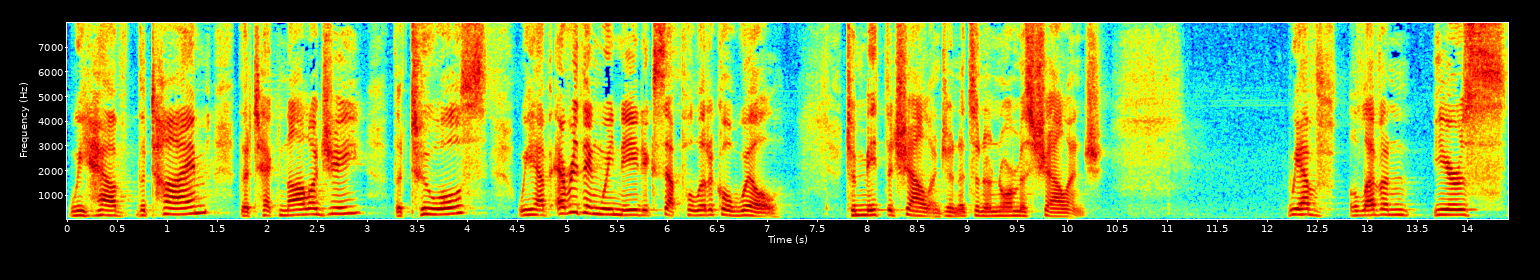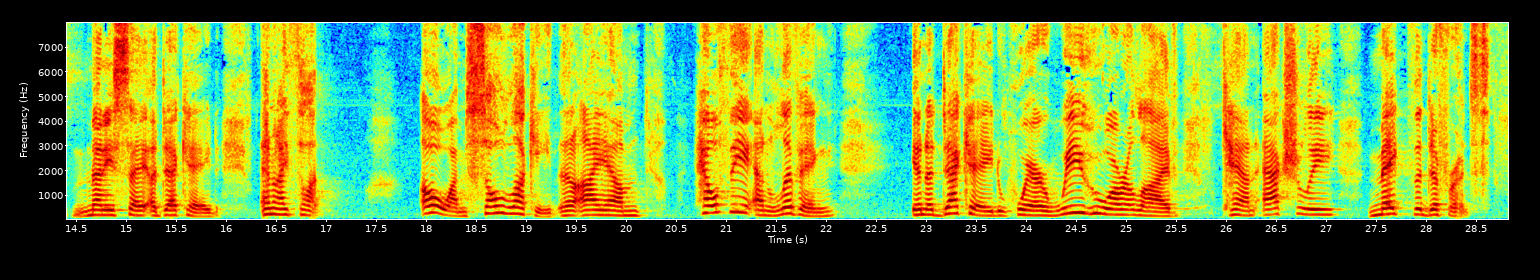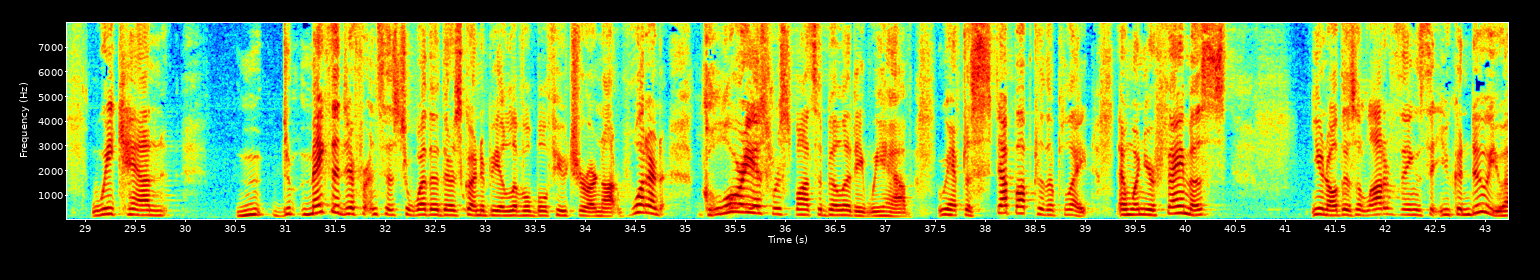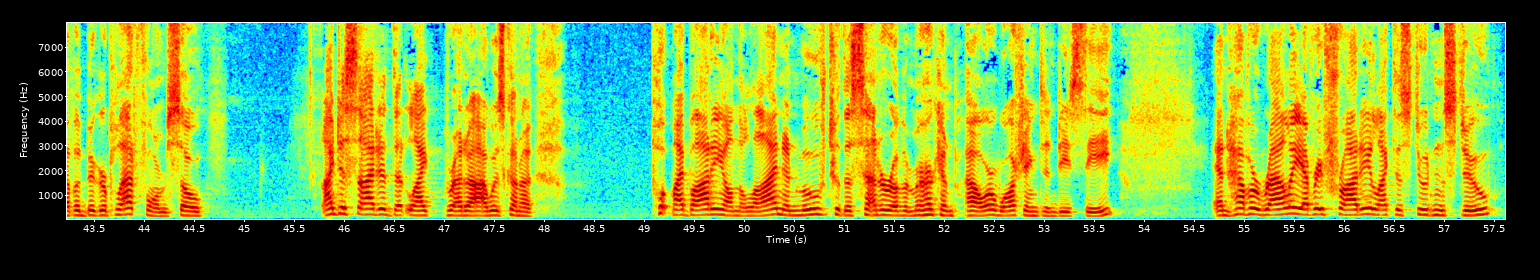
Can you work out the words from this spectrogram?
We have the time, the technology, the tools. We have everything we need except political will to meet the challenge, and it's an enormous challenge. We have 11 years, many say a decade. And I thought, oh, I'm so lucky that I am healthy and living in a decade where we who are alive can actually make the difference. We can make the difference as to whether there's going to be a livable future or not. What a glorious responsibility we have. We have to step up to the plate. And when you're famous, you know, there's a lot of things that you can do. You have a bigger platform. So I decided that, like Greta, I was going to put my body on the line and move to the center of American power, Washington, D.C., and have a rally every Friday like the students do.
